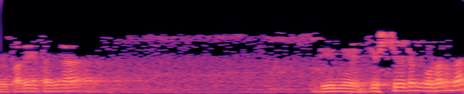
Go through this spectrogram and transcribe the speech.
విపరీతంగా దీన్ని అడ్జస్ట్ చేయడం కుదరదా?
